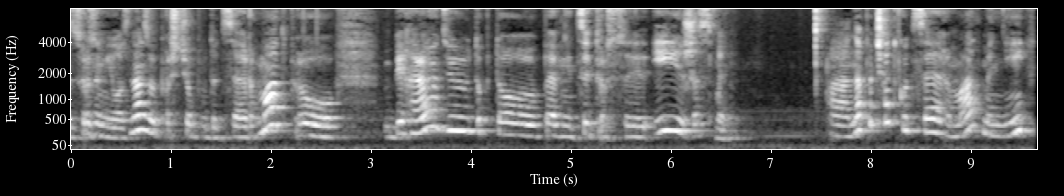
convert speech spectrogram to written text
зрозуміло з назви, про що буде це аромат, про бігарадію, тобто певні цитруси, і жасмин. На початку цей аромат мені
